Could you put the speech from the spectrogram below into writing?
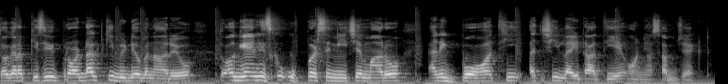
तो अगर आप किसी भी प्रोडक्ट की वीडियो बना रहे हो तो अगेन इसको ऊपर से नीचे मारो एंड एक बहुत ही अच्छी लाइट आती है ऑन योर सब्जेक्ट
